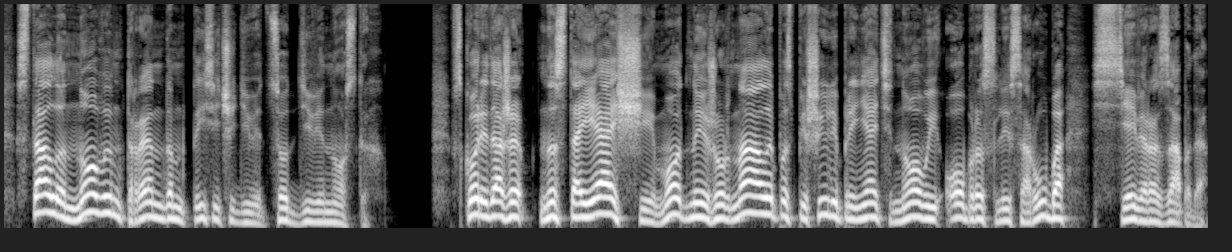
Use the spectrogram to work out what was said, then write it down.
— стало новым трендом 1990-х. Вскоре даже настоящие модные журналы поспешили принять новый образ лесоруба с северо-запада.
